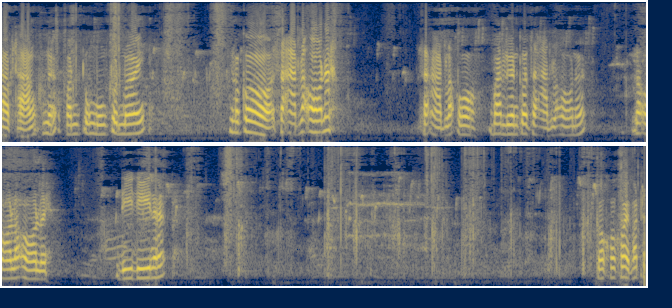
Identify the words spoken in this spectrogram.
ถากถางนะฟันตรงมงต้นไม้ แล้วก็สะอาดละออนะ สะอาดละออ บ้านเรือนก็สะอาดละออนะละออละออเลย ดีดีๆนะก็ค่อยๆพัฒ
